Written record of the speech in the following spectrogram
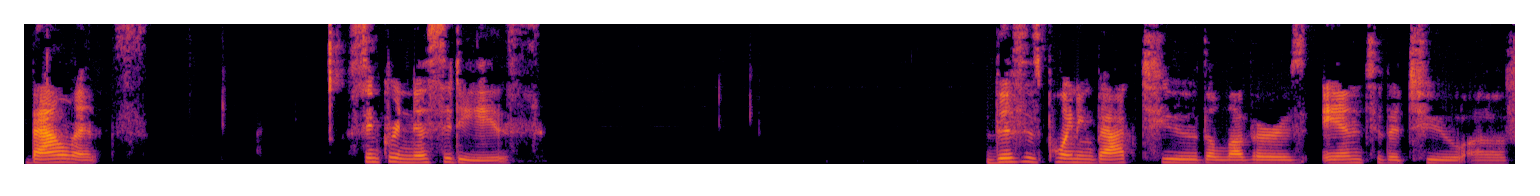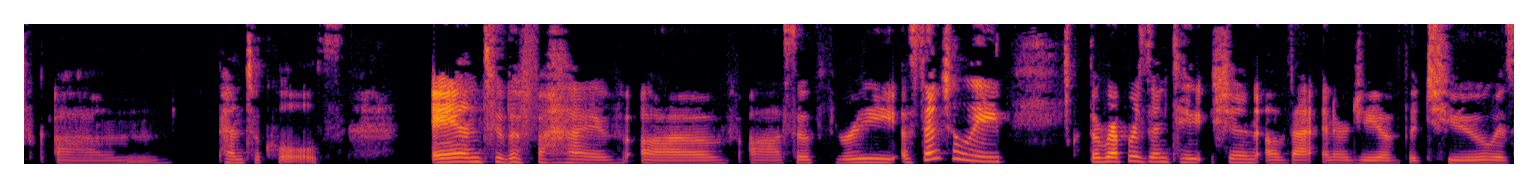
balance, synchronicities. This is pointing back to the lovers and to the two of um, pentacles and to the five of uh, so three. Essentially the representation of that energy of the two is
